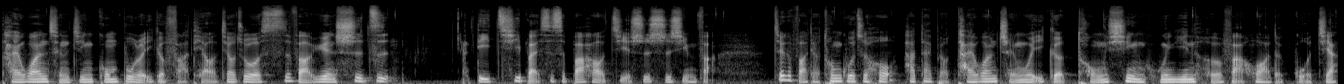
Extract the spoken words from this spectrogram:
台湾曾经公布了一个法条，叫做《司法院释字第七百四十八号解释施行法》。这个法条通过之后，它代表台湾成为一个同性婚姻合法化的国家。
